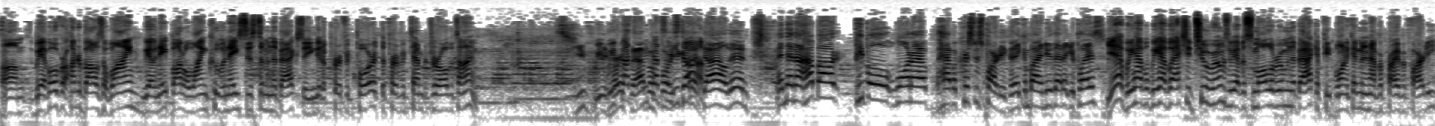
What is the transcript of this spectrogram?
Um, we have over 100 bottles of wine. We have an eight bottle wine Cuvée system in the back, so you can get a perfect pour at the perfect temperature all the time. You've We- we've rehearsed got- that got before. some you got it dialed in. And then uh, how about people want to have a Christmas party? Can they can buy and do that at your place. Yeah, we have we have actually two rooms. We have a smaller room in the back if people want to come in and have a private party.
